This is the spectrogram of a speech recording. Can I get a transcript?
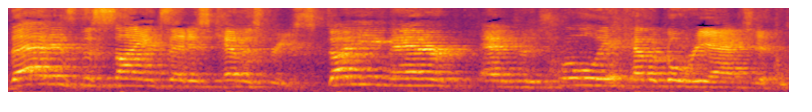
that is the science that is chemistry, studying matter and controlling chemical reactions.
